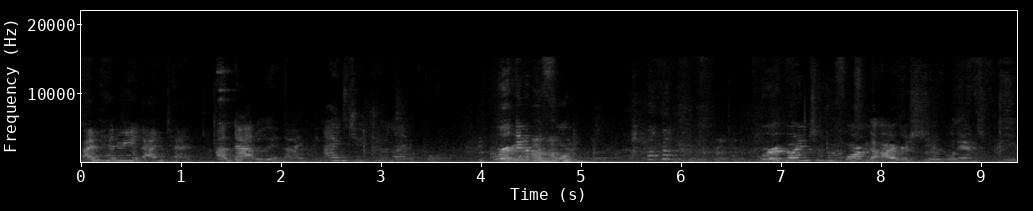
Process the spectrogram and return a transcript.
I'm Henry and I'm 10. I'm Natalie and I'm I'm Juju and I'm four. We're gonna perform. We're going to perform the Irish circle dance for you.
